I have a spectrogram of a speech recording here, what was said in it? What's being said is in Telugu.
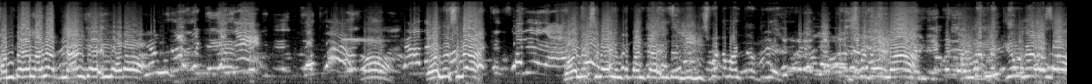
చంపేయాలని ప్లాన్ చేయండి ఆడ. పోలీసులే పోలీసులే ఇంత పంచాయతీ నిలిచిపెట్టమంటే అందరినీ క్యూ లేదండా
